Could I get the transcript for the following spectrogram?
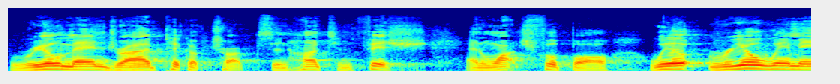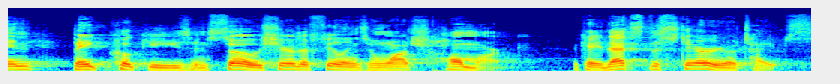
Real men drive pickup trucks and hunt and fish and watch football. Real women bake cookies and sew, share their feelings, and watch Hallmark. Okay, that's the stereotypes.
